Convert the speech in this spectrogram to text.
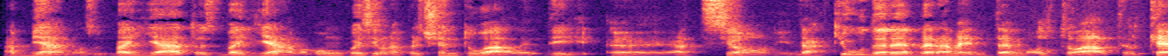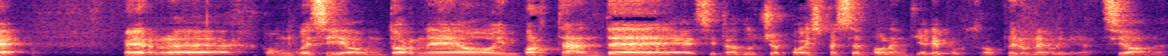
Abbiamo sbagliato e sbagliamo comunque sia una percentuale di eh, azioni da chiudere veramente molto alta, il che per eh, comunque sia un torneo importante si traduce poi spesso e volentieri purtroppo in un'eliminazione.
